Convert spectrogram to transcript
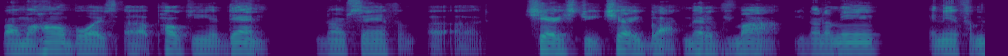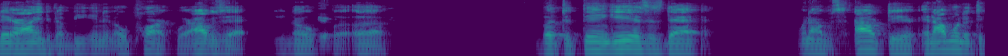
by my homeboys, uh Pokey and Danny. You know what I'm saying? From uh, uh Cherry Street, Cherry Block, Meadow Mob, you know what I mean? And then from there I ended up being in Oak Park where I was at, you know. Yeah. But uh but the thing is, is that when I was out there, and I wanted to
